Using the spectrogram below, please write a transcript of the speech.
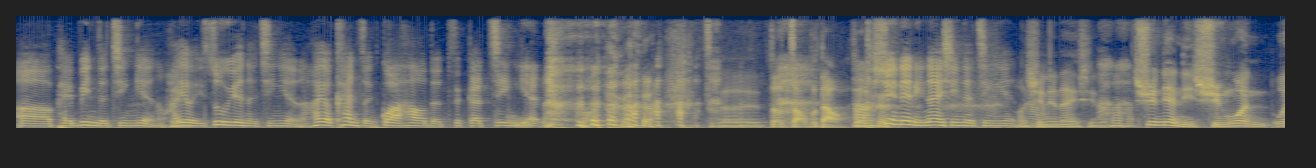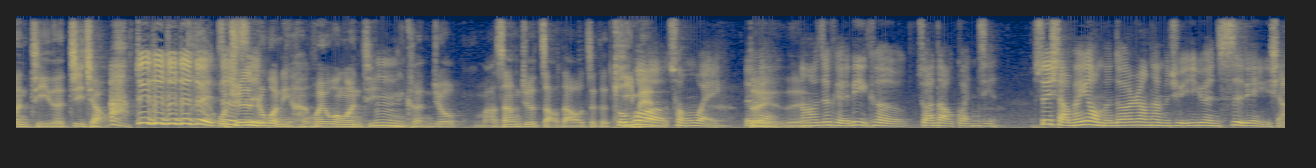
呃陪病的经验哈，还有住院的经验啊，还有看诊挂号的这个经验。这个都找不到啊，训练你耐心的经验，哦，训练耐心啊，训练你询问问题的技巧。啊，对对对对对，我觉得如果你很会问问题，你可能就马上就找到这个突破重围，对不对？然后就可以立刻抓到关键。所以小朋友们都要让他们去医院试练一下，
